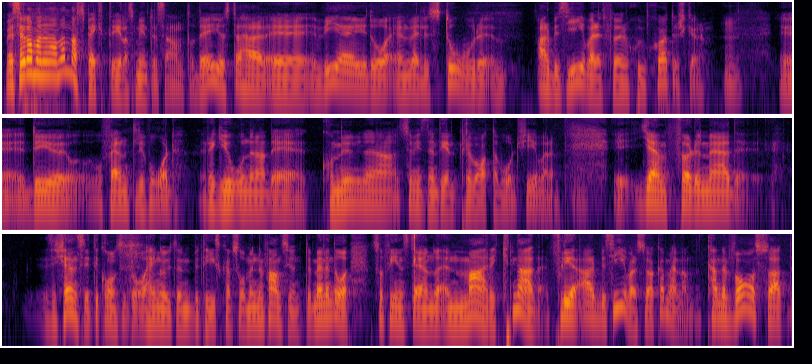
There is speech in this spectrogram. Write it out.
Men sen har man en annan aspekt det som är intressant och det är just det här. Vi är ju då en väldigt stor arbetsgivare för sjuksköterskor. Mm. Eh, det är ju offentlig vård. Regionerna, det är kommunerna, sen finns det en del privata vårdgivare. Mm. Jämför du med det känns lite konstigt då att hänga ut en butikschef så, men den fanns ju inte. Men ändå så finns det ändå en marknad, fler arbetsgivare att söka mellan. Kan det vara så att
